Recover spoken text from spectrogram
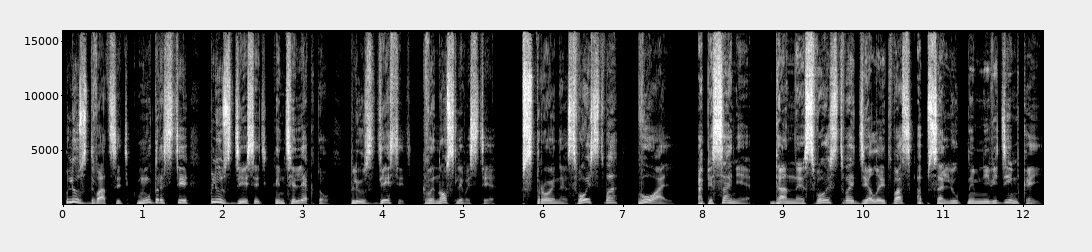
плюс 20 к мудрости, плюс 10 к интеллекту, плюс 10 к выносливости. Встроенное свойство – вуаль. Описание. Данное свойство делает вас абсолютным невидимкой.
